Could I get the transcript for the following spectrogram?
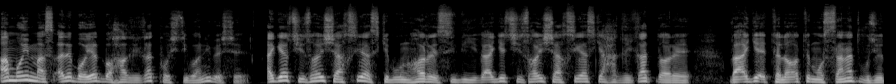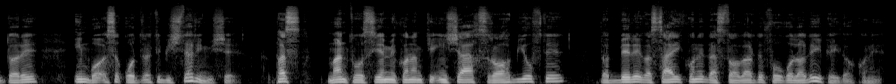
اما این مسئله باید با حقیقت پشتیبانی بشه. اگر چیزهای شخصی است که به اونها رسیدی و اگر چیزهای شخصی است که حقیقت داره و اگه اطلاعات مستند وجود داره این باعث قدرت بیشتری میشه. پس من توصیه می‌کنم که این شخص راه بیفته و بره و سعی کنه دستاورد فوق‌العاده‌ای پیدا کنه.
